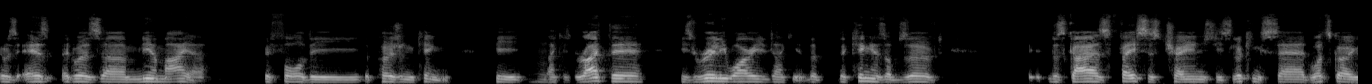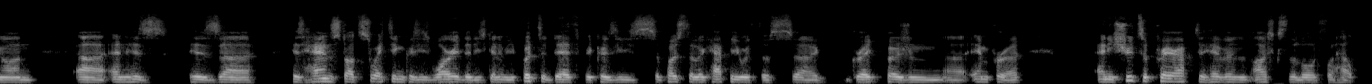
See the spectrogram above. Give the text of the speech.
it was it was um, Nehemiah before the the Persian king. He Mhm. like he's right there. He's really worried. Like the the king has observed this guy's face has changed. He's looking sad. What's going on? Uh, and his his uh, his hands start sweating because he's worried that he's going to be put to death because he's supposed to look happy with this uh, great Persian uh, emperor. And he shoots a prayer up to heaven and asks the Lord for help.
